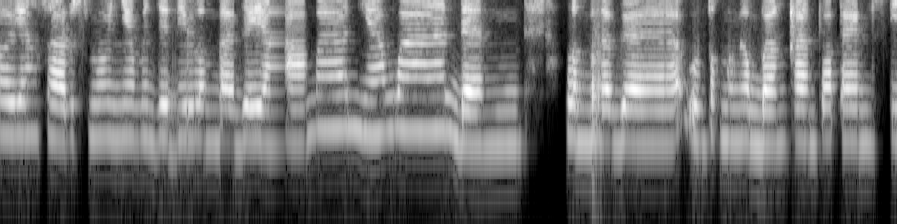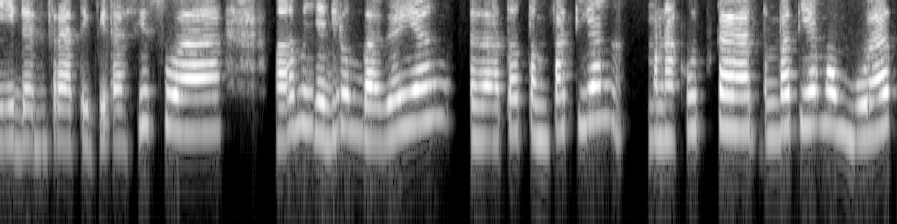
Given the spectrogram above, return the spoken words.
yang seharusnya menjadi lembaga yang aman, nyaman, dan lembaga untuk mengembangkan potensi dan kreativitas siswa, malah menjadi lembaga yang uh, atau tempat yang menakutkan, tempat yang membuat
